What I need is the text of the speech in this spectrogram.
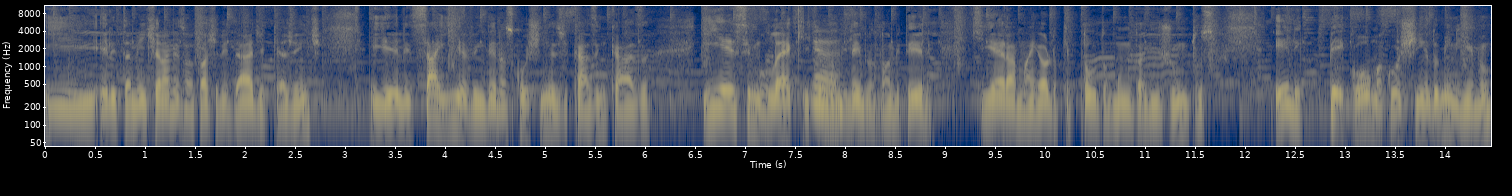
e ele também tinha a mesma faixa de idade que a gente e ele saía vendendo as coxinhas de casa em casa. E esse moleque, que eu É. não me lembro o nome dele, que era maior do que todo mundo ali juntos, ele pegou uma coxinha do menino,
